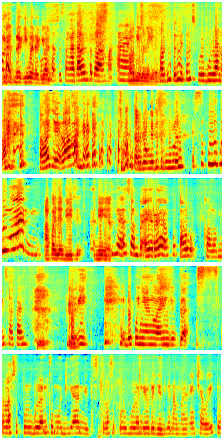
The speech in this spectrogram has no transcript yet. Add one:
Gimana gimana bukan gimana? satu setengah tahun itu kelamaan. Oh gimana gimana? Kalau dihitung-hitung 10 bulan lah. Sama aja ya, lama Sebentar dong itu sebulan. 10 bulan. Apanya di ini ya? Iya, sampai akhirnya aku tahu kalau misalkan Hmm. doi udah punya yang lain juga setelah 10 bulan kemudian gitu. Setelah 10 bulan dia udah jadian sama yang cewek itu.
